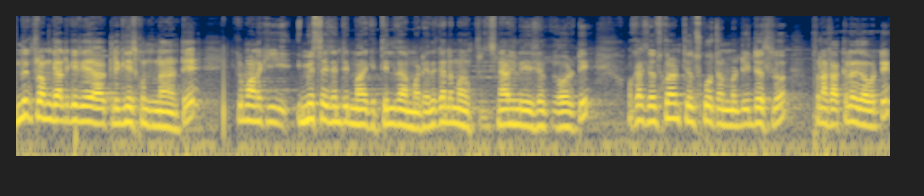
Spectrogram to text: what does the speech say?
ఎందుకు ఫ్రమ్ గ్యాలరీ క్లిక్ చేసుకుంటున్నానంటే ఇక్కడ మనకి ఇమేజ్ సైజ్ అంటే మనకి తెలియదు అనమాట ఎందుకంటే మనం స్నాప్షన్ చేసాం కాబట్టి ఒకవేళ తెలుసుకోవాలంటే తెలుసుకోవచ్చు అనమాట డీటెయిల్స్లో సో నాకు అక్కర్లేదు కాబట్టి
